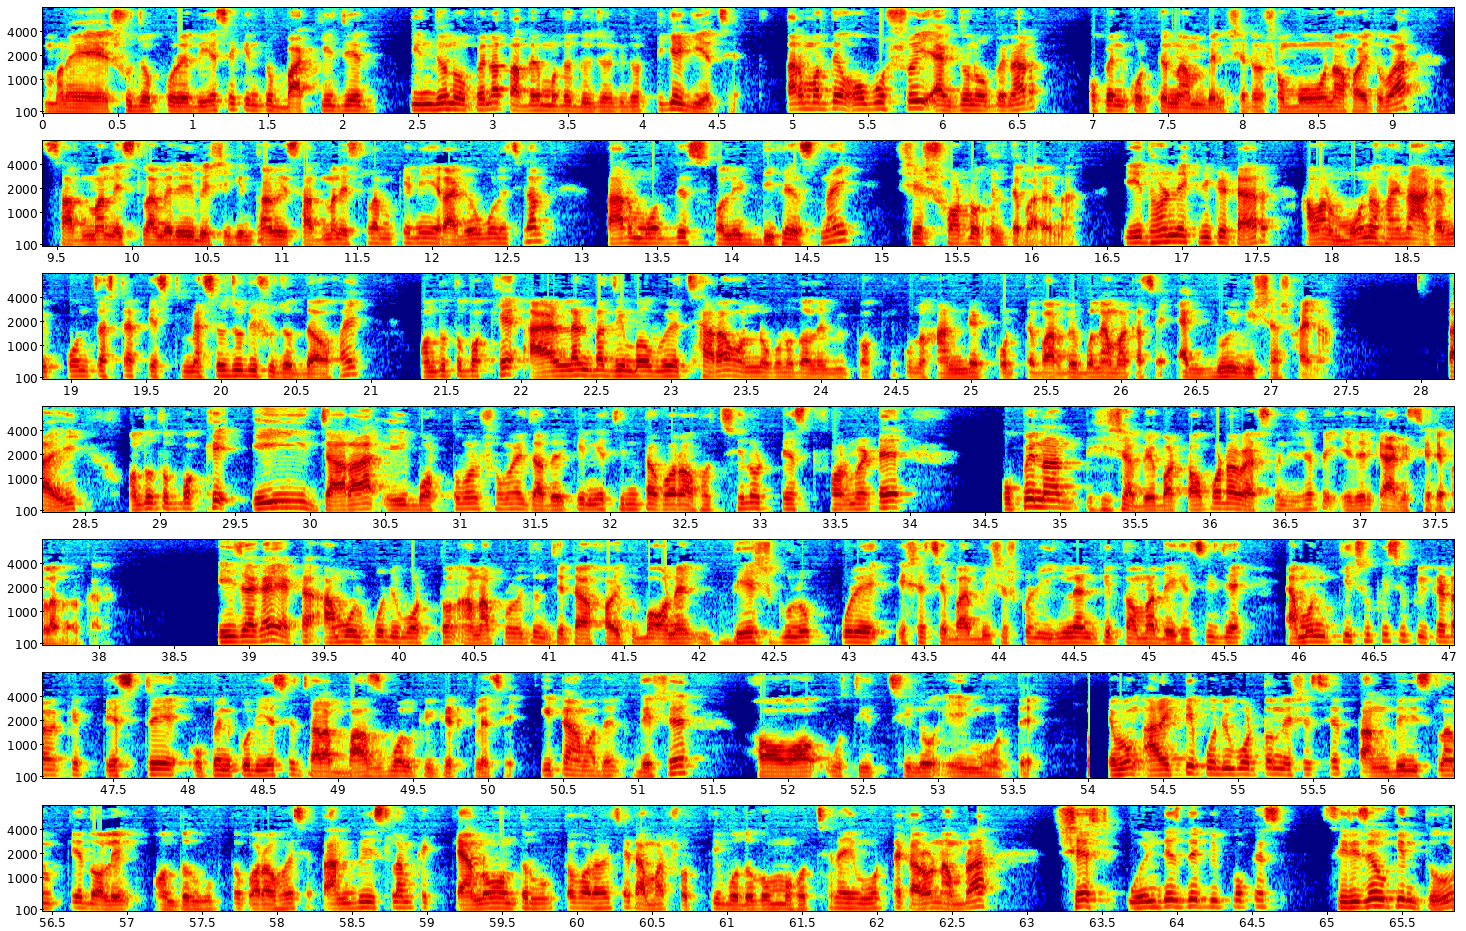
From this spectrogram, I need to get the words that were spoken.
মানে সুযোগ করে দিয়েছে, কিন্তু বাকি যে তিনজন ওপেনার তাদের মধ্যে দুজন কিন্তু টিকে গিয়েছে। তার মধ্যে অবশ্যই একজন ওপেনার ওপেন করতে নামবেন, সেটার সম্ভাবনা হয়তোবা সাদমান ইসলামেরই বেশি। কিন্তু আমি সাদমান ইসলামকে নিয়ে এর আগেও বলেছিলাম, তার মধ্যে সলিড ডিফেন্স নাই, সে শটও খেলতে পারে না। এই ধরনের ক্রিকেটার আমার মনে হয় না আগামী পঞ্চাশটা টেস্ট ম্যাচেও যদি সুযোগ দেওয়া হয় অন্তত পক্ষে আয়ারল্যান্ড বা জিম্বাবুয়ে ছাড়া অন্য কোনো দলের বিপক্ষে কোনো হান্ড্রেড করতে পারবে বলে আমার কাছে একদমই বিশ্বাস হয় না। তাই অন্তত পক্ষে এই যারা এই বর্তমান সময়ে যাদেরকে নিয়ে চিন্তা করা হচ্ছিল টেস্ট ফরম্যাটে ওপেনার হিসাবে বা টপ অর্ডার ব্যাটসম্যান হিসাবে এদেরকে আগে ছেড়ে ফেলা দরকার। এই জায়গায় একটা আমূল পরিবর্তন আনা প্রয়োজন, যেটা হয়তো বা অনেক দেশগুলো করে এসেছে বা বিশেষ করে ইংল্যান্ড কিন্তু আমরা দেখেছি যে এমন কিছু কিছু ক্রিকেটারকে টেস্টে ওপেন করিয়েছে যারা বাসবল ক্রিকেট খেলেছে। এটা আমাদের দেশে হওয়া উচিত ছিল এই মুহূর্তে। এবং আরেকটি পরিবর্তন এসেছে, তানভীর ইসলামকে দলে অন্তর্ভুক্ত করা হয়েছে। তানভীর ইসলামকে কেন অন্তর্ভুক্ত করা হয়েছে এটা আমার সত্যি বোধগম্য হচ্ছে না এই মুহূর্তে, কারণ আমরা শেষ উইন্ডিজদের বিপক্ষে সিরিজেও কিন্তু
